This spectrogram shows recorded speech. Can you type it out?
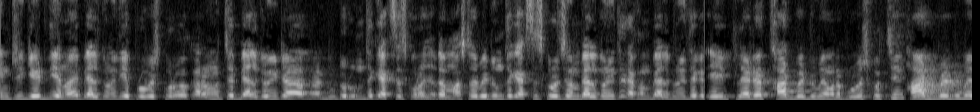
এন্ট্রি গেট দিয়ে নয় ব্যালকনি দিয়ে প্রবেশ করব। কারণ হচ্ছে ব্যালকনিটা আপনার দুটো রুম থেকে অ্যাক্সেস করা যাবে। মাস্টার বেডরুম থেকে অ্যাক্সেস করেছিলাম ব্যালকনিতে এখন ব্যালকনি থেকে এই ফ্ল্যাটের থার্ড বেডরুমে আমরা প্রবেশ করছি। থার্ড বেডরুমে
